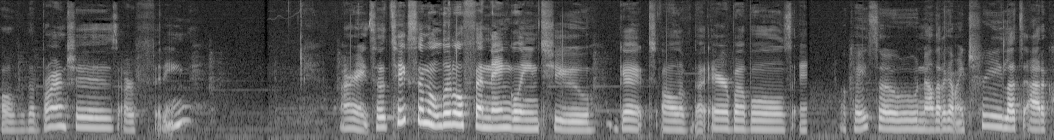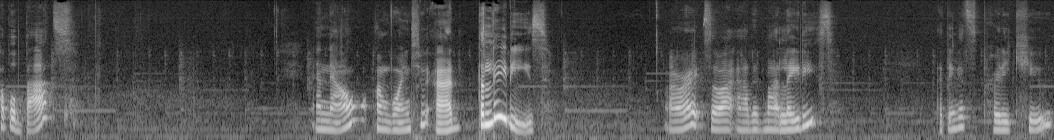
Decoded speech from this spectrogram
all of the branches are fitting. All right, so it takes some a little finagling to get all of the air bubbles. And okay, so now that I got my tree, let's add a couple bats. And now I'm going to add the ladies. All right, so I added my ladies. I think it's pretty cute.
